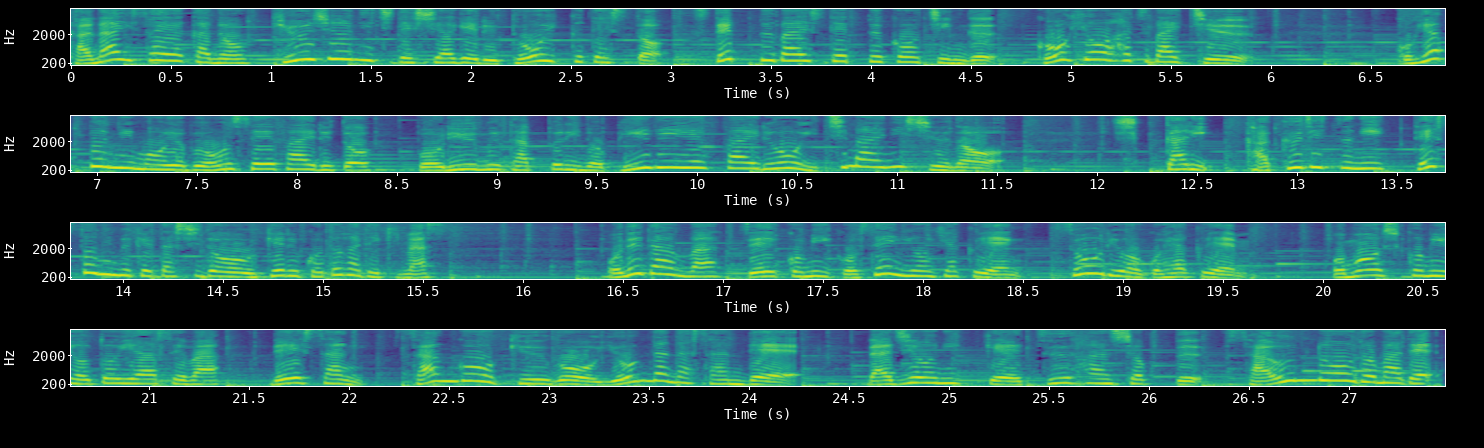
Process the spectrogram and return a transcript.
金井さやかの90日で仕上げる TOEIC テストステップバイステップコーチング好評発売中500分にも及ぶ音声ファイルとボリュームたっぷりの PDF ファイルを1枚に収納。しっかり確実にテストに向けた指導を受けることができます。お値段は税込5400円送料500円。お申し込みお問い合わせは0335954730ラジオ日経通販ショップサウンロードまで。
